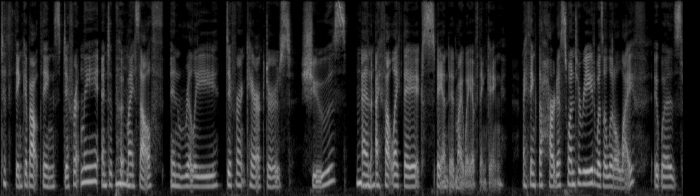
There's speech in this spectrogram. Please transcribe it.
to think about things differently and to put Mhm. myself in really different characters' shoes. Mm-hmm. And I felt like they expanded my way of thinking. I think the hardest one to read was A Little Life. It was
